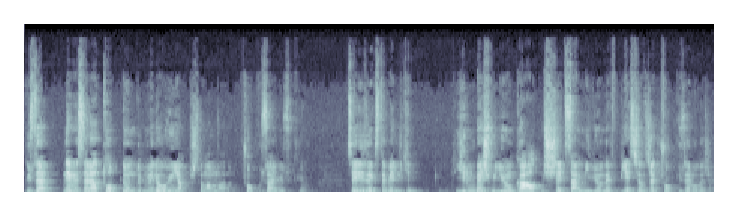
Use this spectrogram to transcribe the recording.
Güzel. Ne mesela top döndürmeli oyun yapmış tamam mı adam? Çok güzel gözüküyor. Series X'te belli ki 25 milyon K 60-80 milyon FPS çalacak çok güzel olacak.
